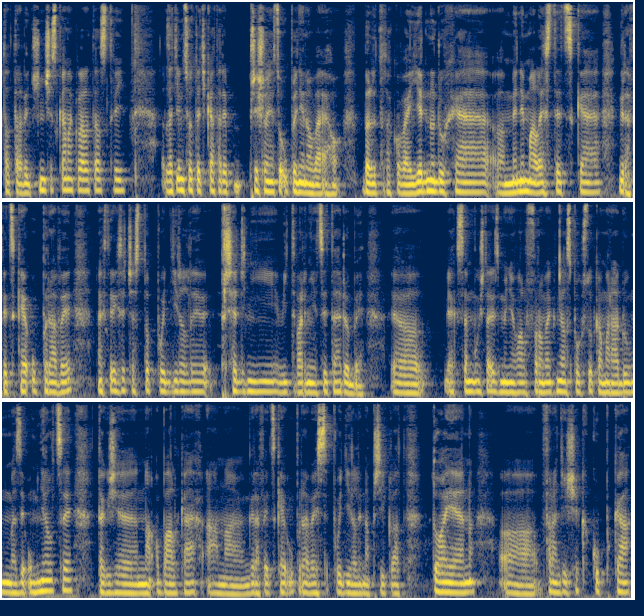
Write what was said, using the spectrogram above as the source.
ta tradiční česká nakladatelství, zatímco teďka tady přišlo něco úplně nového. Byly to takové jednoduché, eh, minimalistické grafické úpravy, na kterých se často podíleli přední výtvarníci té doby jak jsem už tady zmiňoval, Fromek měl spoustu kamarádů mezi umělci, takže na obálkách a na grafické úpravě se podíleli například Toajen, uh, František Kupka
